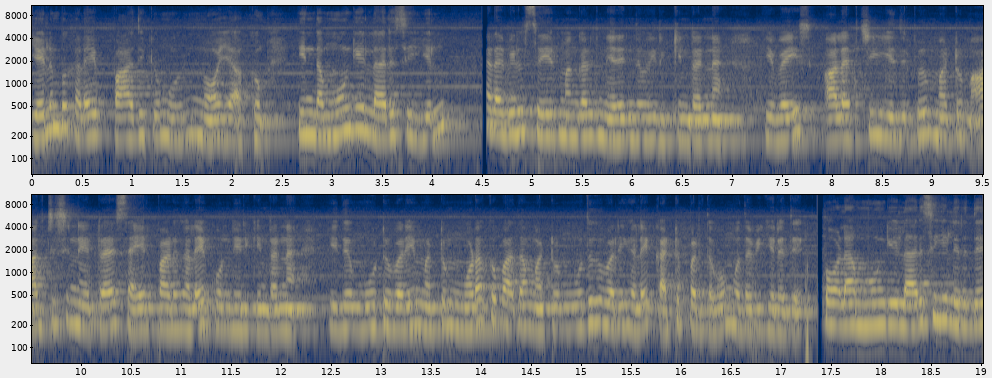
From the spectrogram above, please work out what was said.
எலும்புகளை பாதிக்கும் ஒரு நோயாகும். இந்த மூங்கில் அரிசியில் அளவில் சேர்மங்கள் நிறைந்து இருக்கின்றன. இவை அலர்ஜி எதிர்ப்பு மற்றும் ஆக்சிஜனேற்ற செயல்பாடுகளை கொண்டிருக்கின்றன. இது மூட்டு வலி மற்றும் முடக்குவாதம் மற்றும் முதுகு வலிகளை கட்டுப்படுத்தவும் உதவுகிறது. போல மூங்கில் அரிசியிலிருந்து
